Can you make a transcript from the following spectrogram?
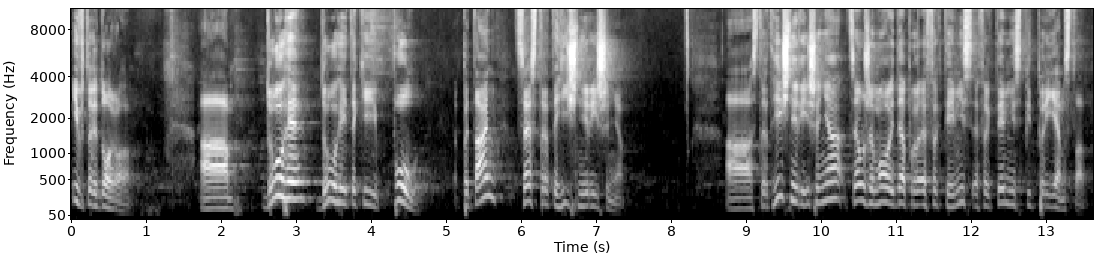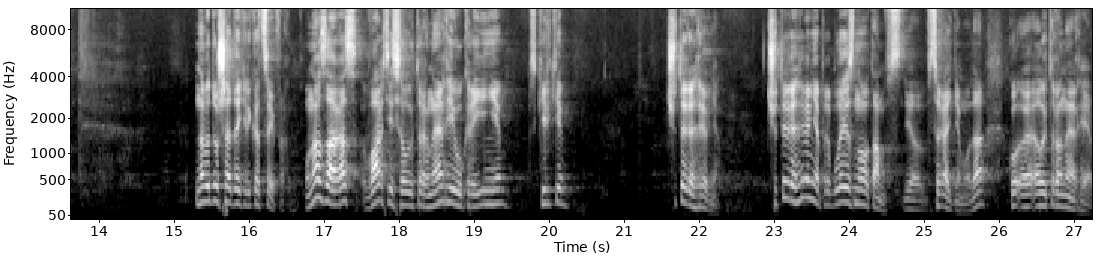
І втридорого. А друге, другий такий пул питань це стратегічні рішення. А стратегічні рішення це вже мова йде про ефективність, ефективність підприємства. Наведу ще декілька цифр. У нас зараз вартість електроенергії в Україні скільки? 4 гривня. 4 гривня приблизно там в середньому да, е, електроенергія.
